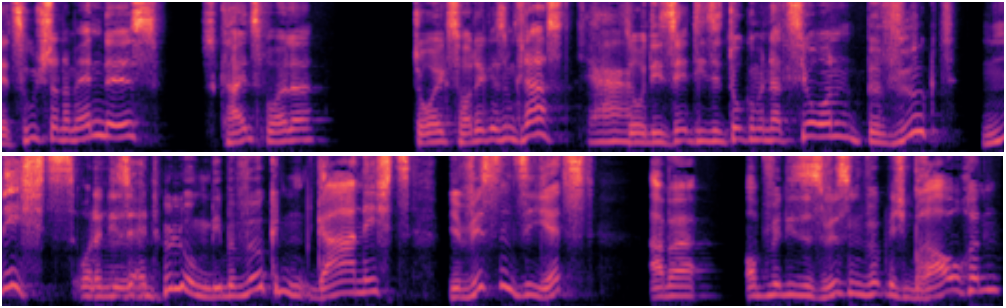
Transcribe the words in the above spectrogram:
Der Zustand am Ende ist, ist kein Spoiler, Joe Exotic ist im Knast. Ja. So, diese, diese Dokumentation bewirkt nichts oder diese Enthüllungen, die bewirken gar nichts. Wir wissen sie jetzt, aber ob wir dieses Wissen wirklich brauchen,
